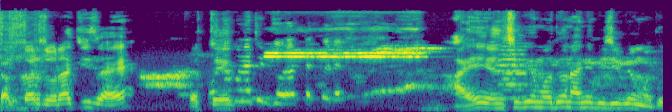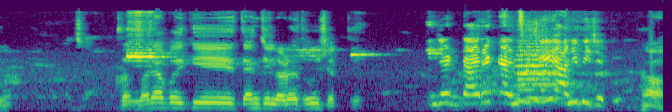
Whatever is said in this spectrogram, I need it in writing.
टक्कर जोराचीच आहे. प्रत्येक आहे? आहे एनसीपी मधून आणि बीजेपी मधून. तर बऱ्यापैकी त्यांची लढत होऊ शकते. म्हणजे डायरेक्ट एनसीपी आणि बीजेपी हा.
